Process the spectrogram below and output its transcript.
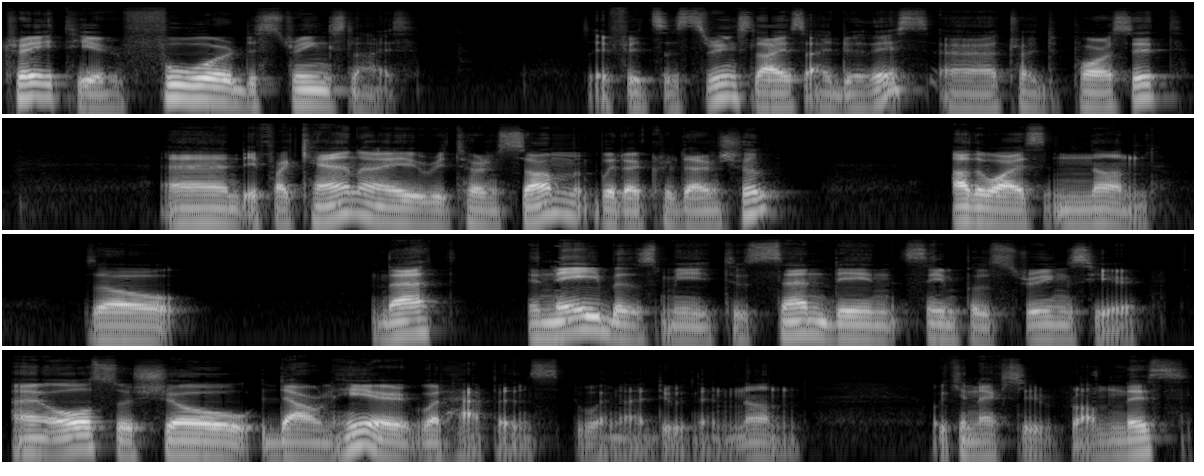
trait here for the string slice. So if it's a string slice, I do this, uh, try to parse it. And if I can, I return some with a credential, otherwise none. So that enables me to send in simple strings here. I also show down here what happens when I do the none. We can actually run this.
